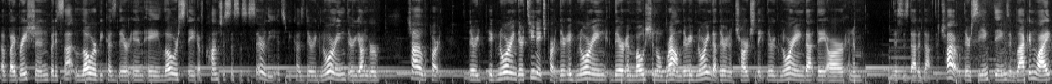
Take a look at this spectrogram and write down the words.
of vibration, but it's not lower because they're in a lower state of consciousness necessarily. It's because they're ignoring their younger child part. They're ignoring their teenage part. They're ignoring their emotional realm. They're ignoring that they're in a charged state. They're ignoring that they are in a, this is that adaptive child. They're seeing things in black and white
